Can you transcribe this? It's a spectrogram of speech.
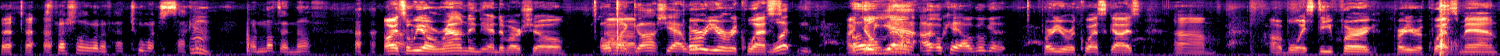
Especially when I've had too much sake Hmm. or not enough. All right, so we are rounding the end of our show. Oh my Uh, gosh, yeah. Per What? your request. what? I oh don't yeah. I, okay, I'll go get it. per your request, guys. Um, our boy Steve Ferg, per your request, man.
